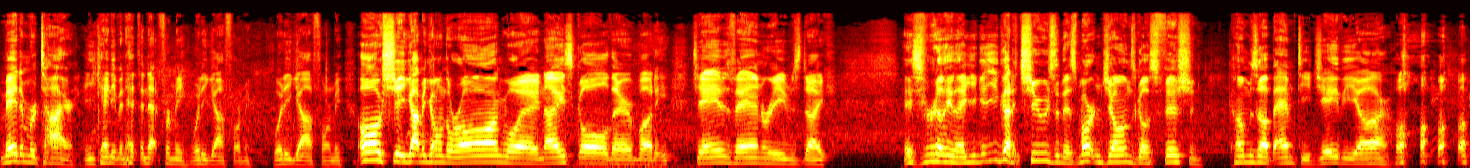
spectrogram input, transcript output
Made him retire. And you can't even hit the net for me. What do you got for me? What do you got for me? Oh, shit, you got me going the wrong way. Nice goal there, buddy. James Van Riemsdyk. It's really like, you, you got to choose in this. Martin Jones goes fishing. Comes up empty. JVR.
